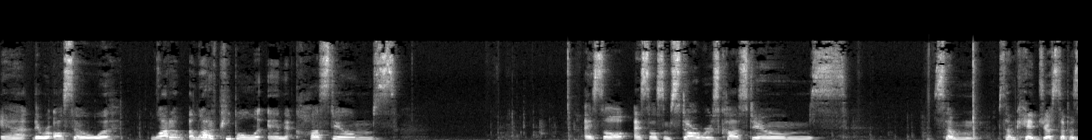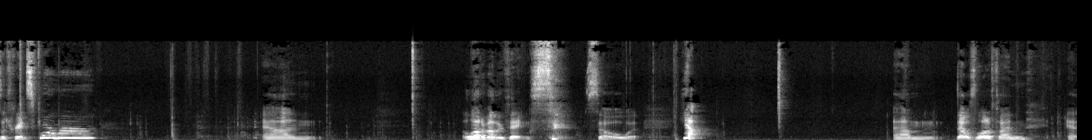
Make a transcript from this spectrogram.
And there were also a lot of a lot of people in costumes. I saw I saw some Star Wars costumes. Some some kid dressed up as a transformer and a lot of other things. so, yeah. Um, that was a lot of fun. And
